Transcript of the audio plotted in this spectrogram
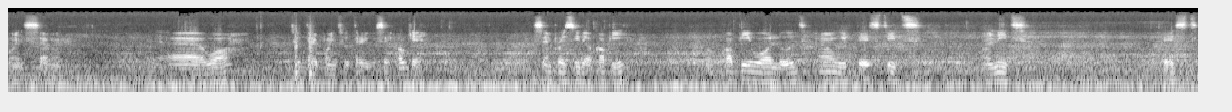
2.7 uh, wall to 3.23 we say okay. Same procedure copy. Copy wall load and we paste it on it. Paste.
